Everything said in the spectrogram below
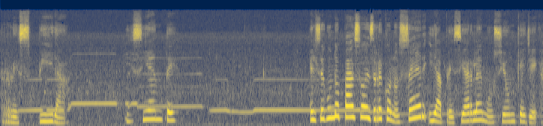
Respira y siente. El segundo paso es reconocer y apreciar la emoción que llega.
